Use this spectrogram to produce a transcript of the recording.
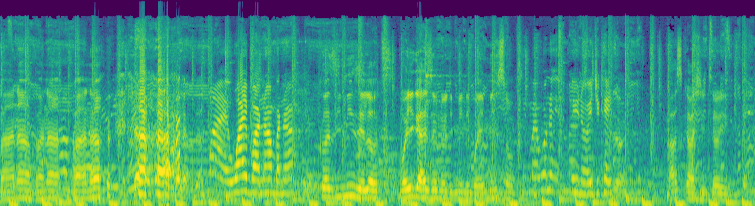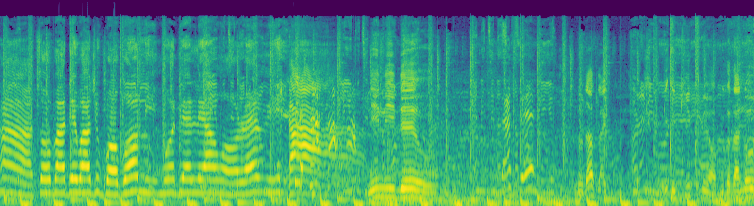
Bana, bana, bana. why, why banana, banana? Because it means a lot. But you guys don't know the meaning, but it means something. You might want to, you know, educate her. Pascal should tell you. Ah, tó bá déwájú bọ̀bọ̀ mi, mo délé àwọn ọ̀rẹ́ mi. Ah. Nini Deo. That's it. No, that's like it, it keeps me up because I know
